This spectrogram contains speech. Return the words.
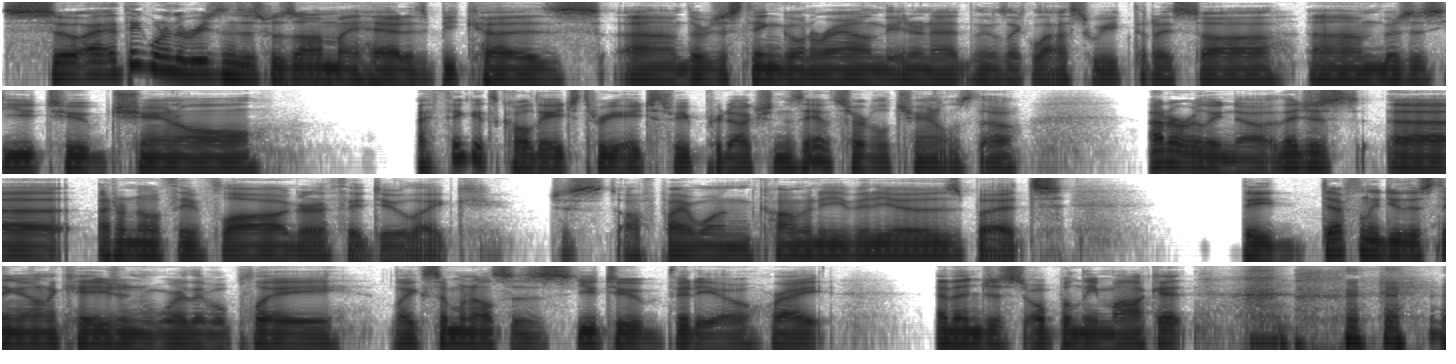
So I think one of the reasons this was on my head is because um, there was this thing going around the internet. It was like last week that I saw. Um, there's this YouTube channel. I think it's called H3H3 Productions. They have several channels though. I don't really know. They just uh, I don't know if they vlog or if they do like just off by one comedy videos, but they definitely do this thing on occasion where they will play like someone else's YouTube video, right? And then just openly mock it.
